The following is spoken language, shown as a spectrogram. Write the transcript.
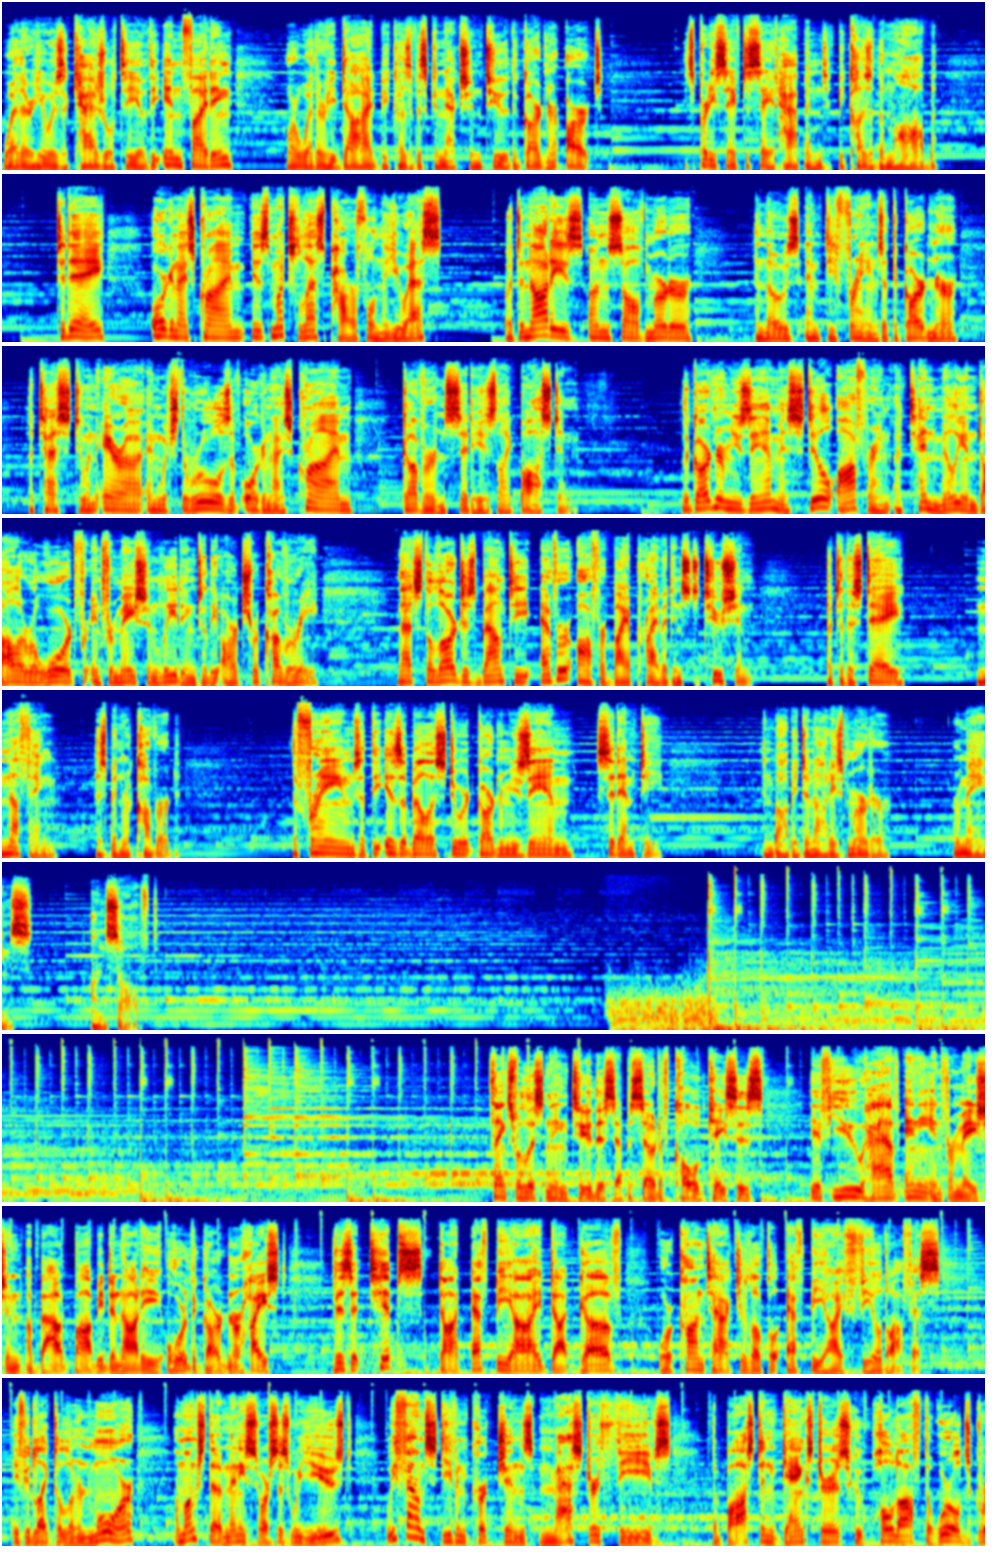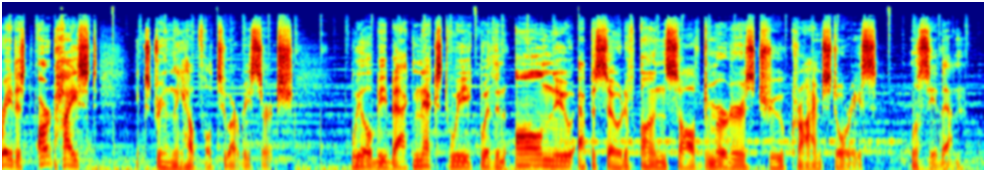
Whether he was a casualty of the infighting or whether he died because of his connection to the Gardner art, it's pretty safe to say it happened because of the mob. Today, organized crime is much less powerful in the US, but Donati's unsolved murder and those empty frames at the Gardner attest to an era in which the rules of organized crime govern cities like Boston. The Gardner Museum is still offering a $10 million reward for information leading to the art's recovery. That's the largest bounty ever offered by a private institution. But to this day, nothing has been recovered. The frames at the Isabella Stewart Gardner Museum sit empty, and Bobby Donati's murder remains unsolved. Thanks for listening to this episode of Cold Cases. If you have any information about Bobby Donati or the Gardner heist, visit tips.fbi.gov or contact your local FBI field office. If you'd like to learn more, amongst the many sources we used, we found Stephen Kurkjian's Master Thieves, the Boston gangsters who pulled off the world's greatest art heist, extremely helpful to our research. We'll be back next week with an all new episode of Unsolved Murders True Crime Stories. We'll see you then.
